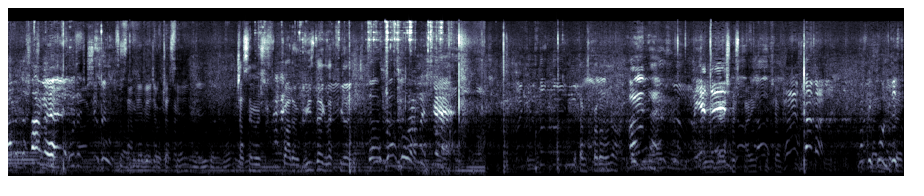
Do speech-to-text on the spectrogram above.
Mamy to same! Sam nie wiedział czasem. Czasem już wkładał gwizdek, za chwilę. Ja tam składał wodę. Graliśmy sparring, to cię- zakłady.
